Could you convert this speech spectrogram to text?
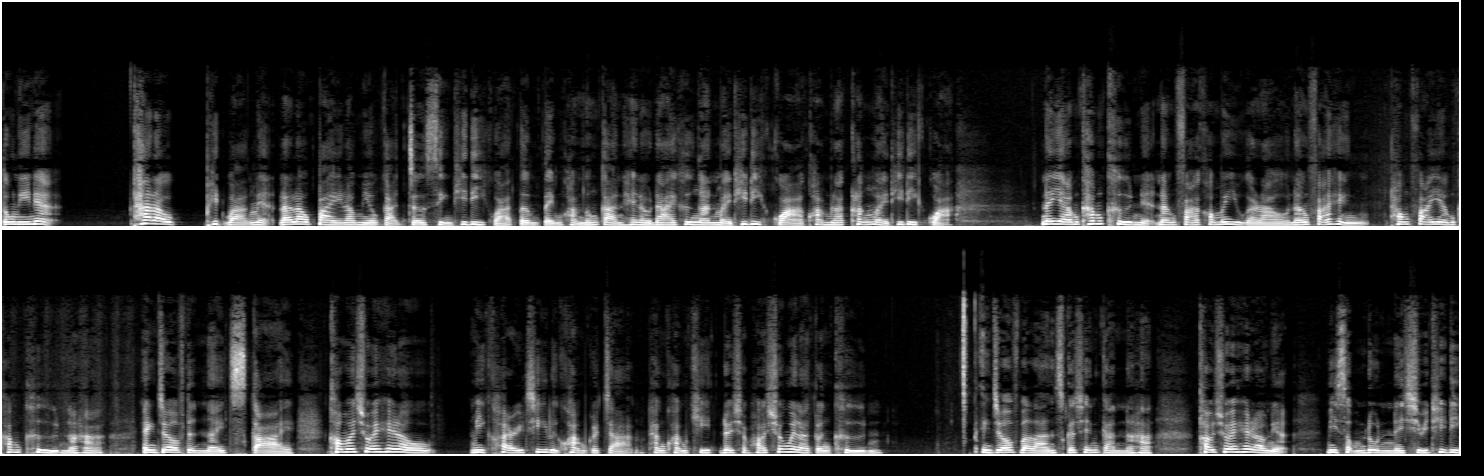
ตรงนี้เนี่ยถ้าเราผิดหวังเนี่ยแล้วเราไปเรามีโอกาสเจอสิ่งที่ดีกว่า เติมเต็มความต้องการให้เราได้ คืองานใหม่ที่ดีกว่า ความรักครั้งใหม่ที่ดีกว่า ในยามค่ำคืนเนี่ยนางฟ้าเขาไมาอยู่กับเรา นางฟ้าแห่งท้องฟ้ายามค่ำคืนนะคะ Angel of the Night Sky เขามาช่วยให้เรามี clarity หรือความกระจ่างทางความคิด โดยเฉพาะช่วงเวลากลางคืน Angel of Balance ก็เช่นกันนะคะ เขาช่วยให้เราเนี่ยมีสมดุลในชีวิตที่ดี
